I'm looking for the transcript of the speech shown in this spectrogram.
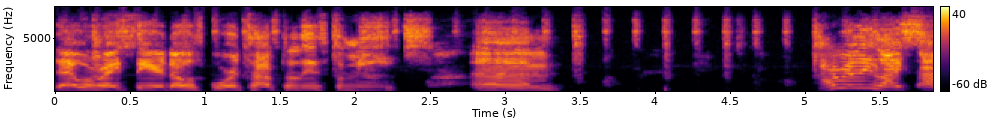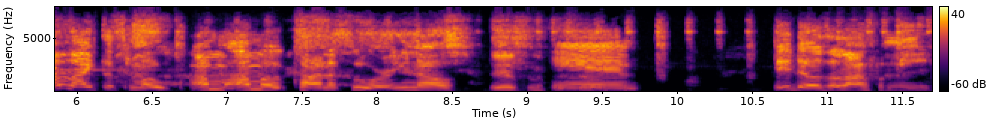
That one right there. Those four top the list for me. Um, I really like. I like the smoke. I'm I'm a connoisseur, you know, Definitely. For sure. and it does a lot for me.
